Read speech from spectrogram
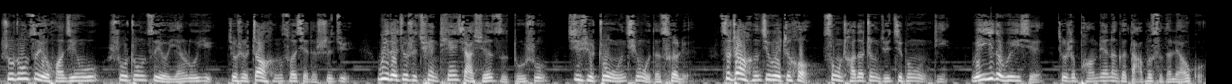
书中自有黄金屋，书中自有颜如玉，就是赵恒所写的诗句，为的就是劝天下学子读书，继续重文轻武的策略。自赵恒继位之后，宋朝的政局基本稳定，唯一的威胁就是旁边那个打不死的辽国，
